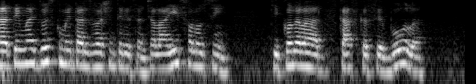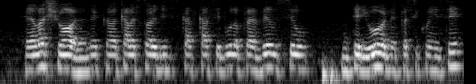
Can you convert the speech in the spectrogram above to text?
Ah, tem mais dois comentários que eu acho interessante. A Laís falou assim, que quando ela descasca a cebola, ela chora, né? Aquela história de descascar a cebola para ver o seu interior, né? Para se conhecer.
